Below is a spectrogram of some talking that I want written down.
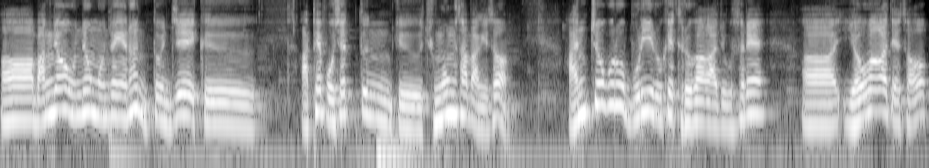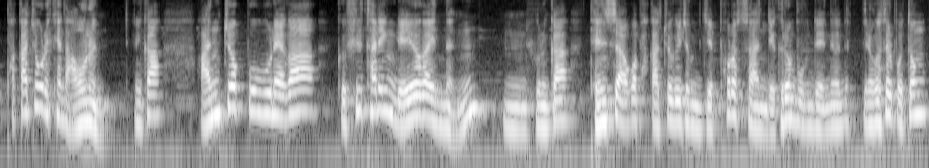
어, 망령 운영 문정에는 또 이제 그 앞에 보셨던 그 중공 사막에서 안쪽으로 물이 이렇게 들어가 가지고선에 어, 여과가 돼서 바깥쪽으로 이렇게 나오는 그러니까 안쪽 부분에가 그 필터링 레이어가 있는 음, 그러니까 덴스하고 바깥쪽이 좀 이제 포러스한 이제 그런 부분도 있는 이런 것을 보통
